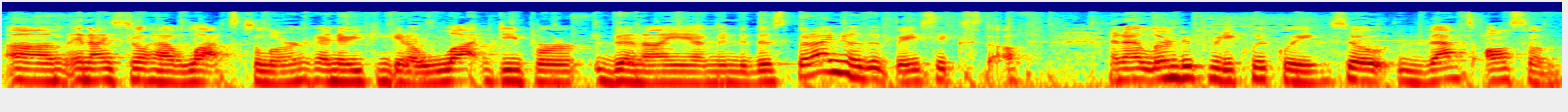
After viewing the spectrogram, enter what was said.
um, and I still have lots to learn. I know you can get a lot deeper than I am into this, but I know the basic stuff, and I learned it pretty quickly. So that's awesome.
